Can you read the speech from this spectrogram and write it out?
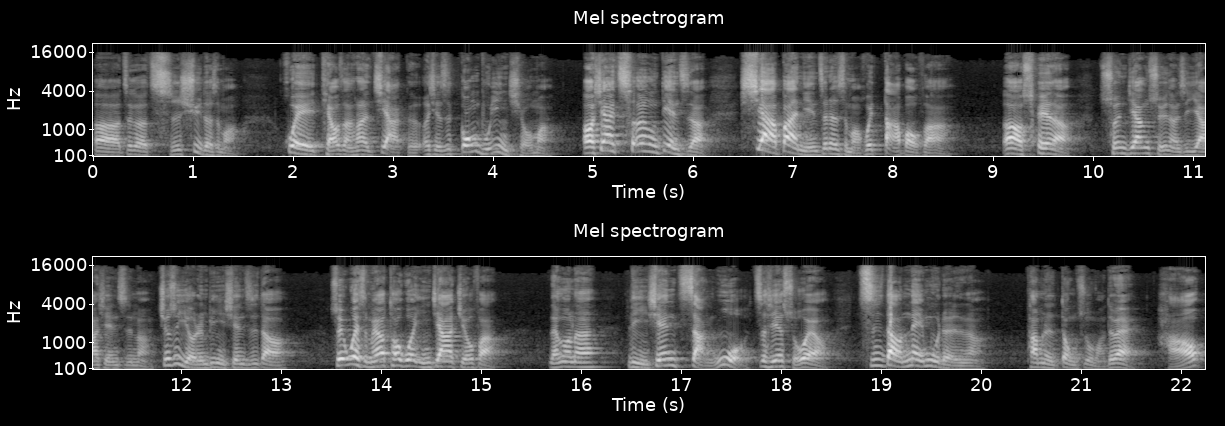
啊，这个持续的什么会调整它的价格，而且是供不应求嘛。哦，现在车用电子啊，下半年真的什么会大爆发啊？哦所以呢，春江水暖是鸭先知嘛，就是有人比你先知道。所以为什么要透过赢家九法，然后呢，领先掌握这些所谓啊知道内幕的人啊，他们的动作嘛，对不对？好。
